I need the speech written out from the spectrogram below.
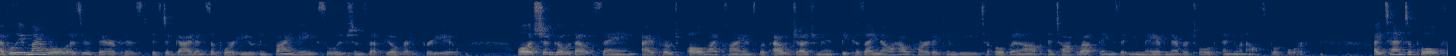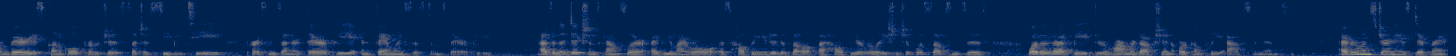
I believe my role as your therapist is to guide and support you in finding solutions that feel right for you. While it should go without saying, I approach all my clients without judgment because I know how hard it can be to open up and talk about things that you may have never told anyone else before. I tend to pull from various clinical approaches such as CBT, person centered therapy, and family systems therapy. As an addictions counselor, I view my role as helping you to develop a healthier relationship with substances, whether that be through harm reduction or complete abstinence. Everyone's journey is different,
